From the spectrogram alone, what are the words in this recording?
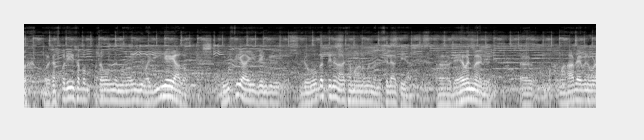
ബഹ്- ബൃഹസ്പതി സഭം സഭം നിന്നുള്ള ഈ വലിയ യാഗം പൂർത്തിയായില്ലെങ്കിൽ ലോകത്തിന് നാശമാണെന്ന് മനസ്സിലാക്കിയ ദേവന്മാർ മഹാദേവനോട്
